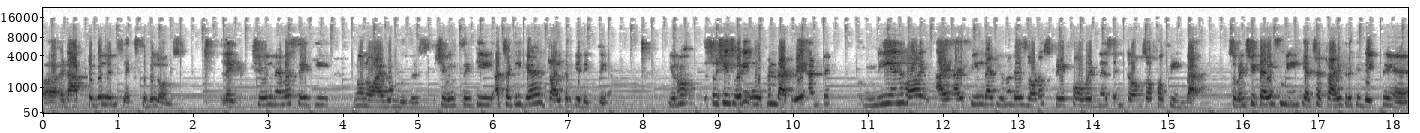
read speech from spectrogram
uh, adaptable and flexible also. Like she will never say कि no no I won't do this she will say कि अच्छा ठीक है ट्राई करके देखते हैं. You know so she is very open that way and फिर me and her I I feel that you know there is lot of straightforwardness in terms of her feedback so when she tells me कि अच्छा ट्राई करके देखते हैं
